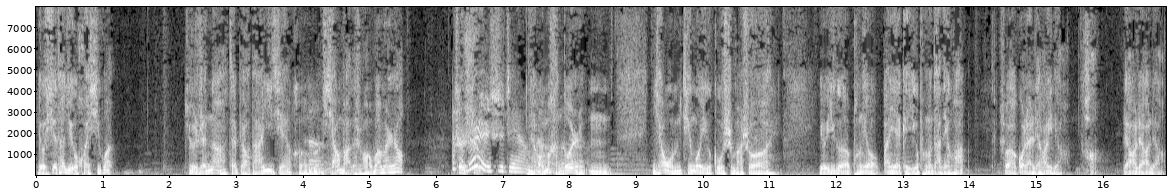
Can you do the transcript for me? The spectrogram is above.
有些他就有坏习惯，就是人呢在表达意见和想法的时候弯弯绕。很多人是这样的。你看，我们很多人，嗯，你像我们听过一个故事嘛，说有一个朋友半夜给一个朋友打电话，说要过来聊一聊，好，聊聊聊，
